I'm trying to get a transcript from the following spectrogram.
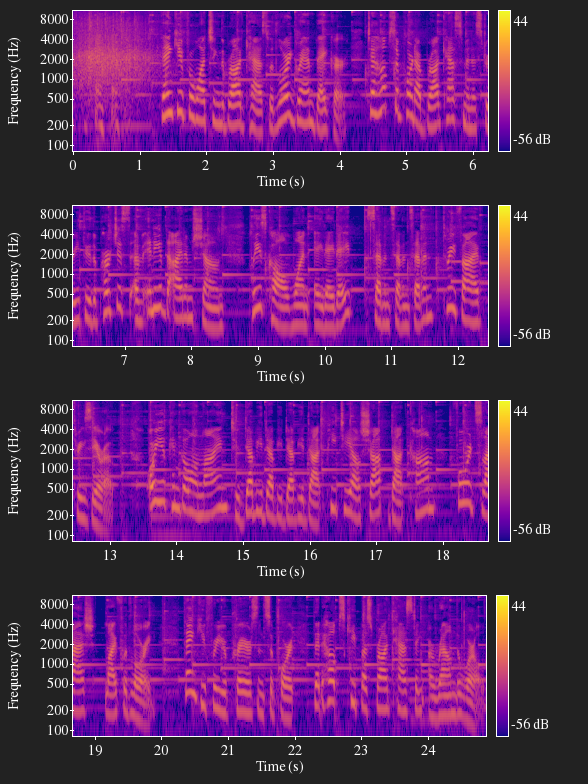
Thank you for watching the broadcast with Lori Graham Bakker. To help support our broadcast ministry through the purchase of any of the items shown, please call 1 888 777 3530. Or you can go online to www.ptlshop.com forward slash life with Lori. Thank you for your prayers and support that helps keep us broadcasting around the world.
